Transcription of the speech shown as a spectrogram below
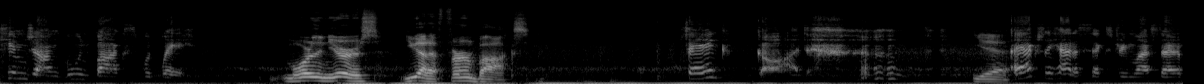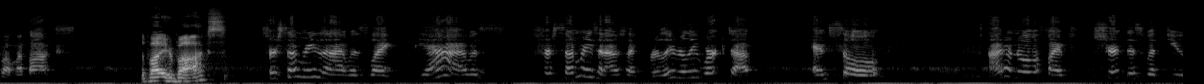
Kim Jong Un box would weigh. More than yours. You got a firm box. Thank God. Yeah. I actually had a sex dream last night about my box. About your box? For some reason, I was like, yeah, I was for some reason, I was like really, really worked up. And so I don't know if I've shared this with you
